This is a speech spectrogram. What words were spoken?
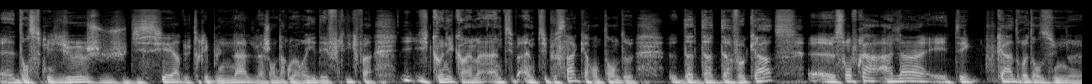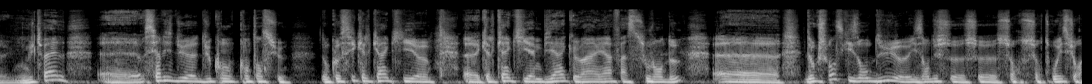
euh, dans ce milieu judiciaire du tribunal, de la gendarmerie, des flics. Enfin, il, il, connaît quand même un petit un petit peu ça, 40 ans de d'avocat. Euh, son frère Alain était cadre dans une, une mutuelle euh, service du, du contentieux. Donc aussi quelqu'un qui euh, euh, quelqu'un qui aime bien que un et un fassent souvent deux. Euh, donc je pense qu'ils ont dû ils ont dû se, se, se, retrouver sur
